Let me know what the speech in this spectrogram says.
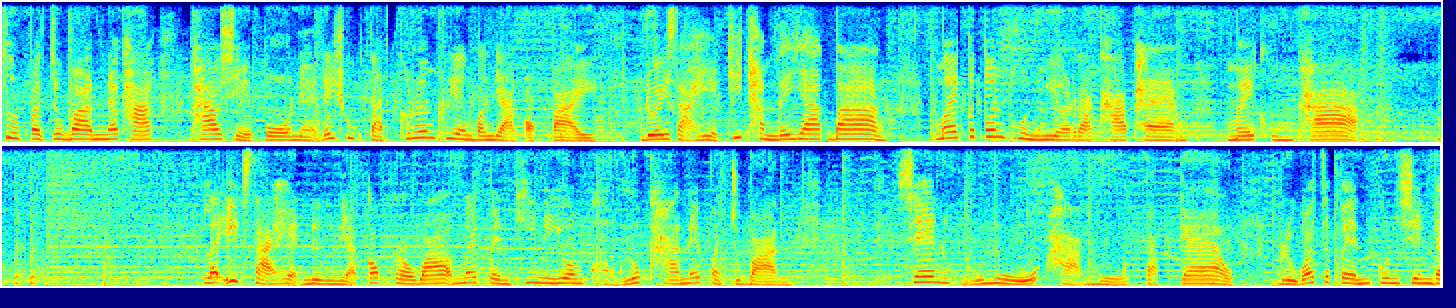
สูตรปัจจุบันนะคะ ข้าวเฉโปเนี่ยได้ถูกตัดเครื่องเคียงบางอย่างออกไป โดยสาเหตุที่ทำได้ยากบ้าง ไม่ก็ต้นทุนมีราคาแพง ไม่คุ้มค่าและอีกสาเหตุหนึ่งเนี่ยก็เพราะว่าไม่เป็นที่นิยมของลูกค้าในปัจจุบัน เช่น หูหมู หางหมู ตับแก้ว หรือว่าจะเป็นกุนเชียงด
